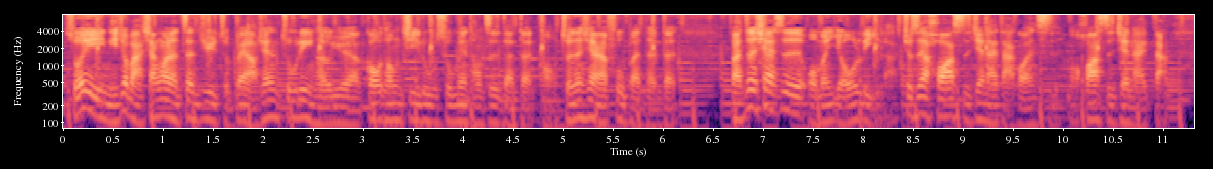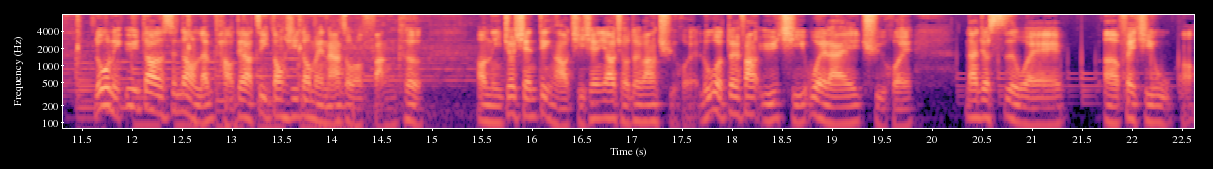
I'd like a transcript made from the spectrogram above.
所以你就把相关的证据准备好，像租赁合约啊、沟通记录、书面通知等等哦，存证信函副本等等。反正现在是我们有理啦，就是要花时间来打官司，花时间来打。如果你遇到的是那种人跑掉，自己东西都没拿走的房客哦，你就先定好期限，要求对方取回。如果对方逾期未来取回，那就视为呃废弃物哦，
